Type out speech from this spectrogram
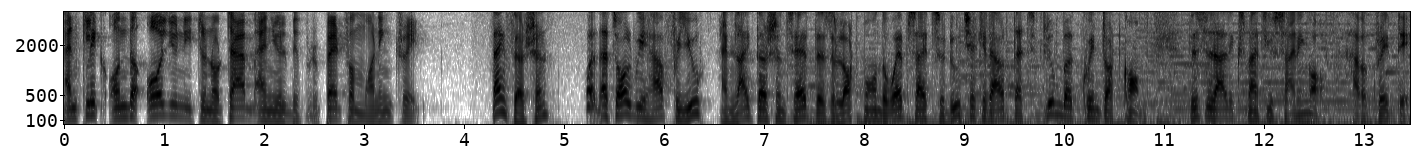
and click on the all you need to know tab and you'll be prepared for morning trade. Thanks, Darshan. Well, that's all we have for you. And like Darshan said, there's a lot more on the website, so do check it out. That's bloombergquint.com. This is Alex Matthews signing off. Have a great day.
